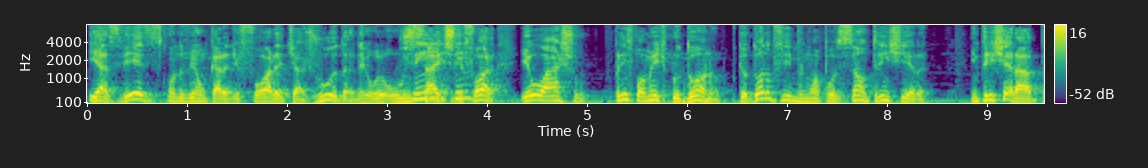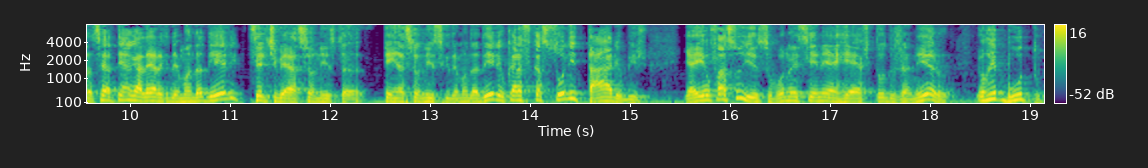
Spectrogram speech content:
E às vezes, quando vem um cara de fora e te ajuda, né, o, o Sim, insight sim. de fora, eu acho, principalmente pro dono, porque o dono vive numa posição trincheira entrincheirado, tá certo? Tem a galera que demanda dele, se ele tiver acionista, tem acionista que demanda dele, o cara fica solitário, bicho. E aí eu faço isso, eu vou no NRF todo janeiro, eu rebuto.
